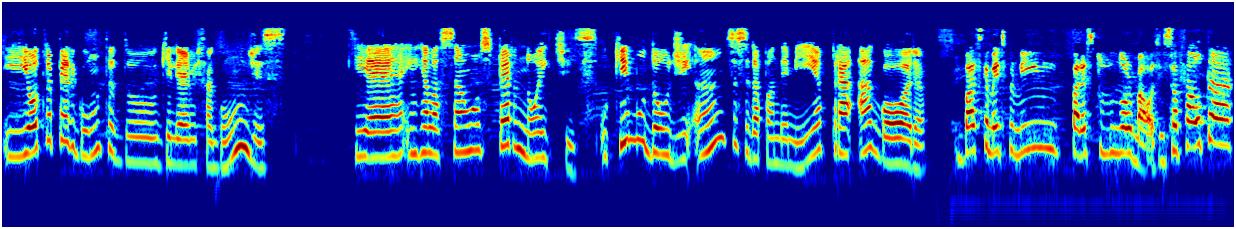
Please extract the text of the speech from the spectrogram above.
E outra pergunta do Guilherme Fagundes, que é em relação aos pernoites. O que mudou de antes da pandemia para agora? Basicamente, pra mim, parece tudo normal. Assim, só falta,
